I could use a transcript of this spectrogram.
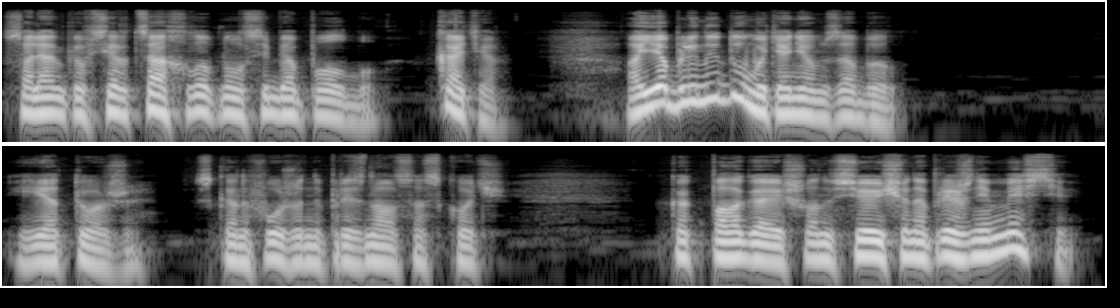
Солянка в сердцах хлопнул себя по лбу. Катер! А я, блин, и думать о нем забыл. Я тоже, — сконфуженно признался Скотч. Как полагаешь, он все еще на прежнем месте? —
